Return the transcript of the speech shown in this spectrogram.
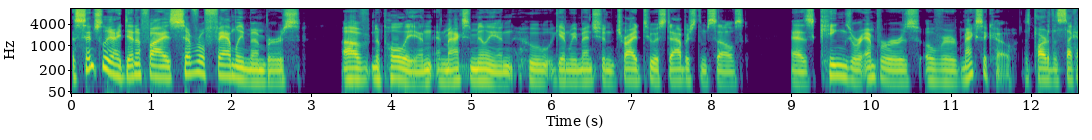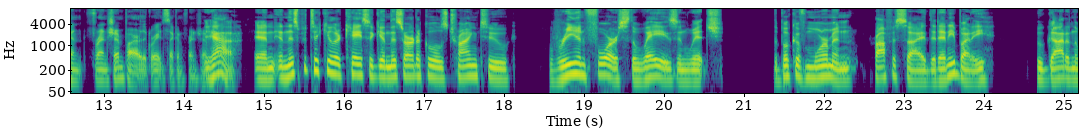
essentially identifies several family members of Napoleon and Maximilian, who, again, we mentioned tried to establish themselves as kings or emperors over Mexico. As part of the second French Empire, the great second French Empire. Yeah. And in this particular case, again, this article is trying to reinforce the ways in which the Book of Mormon prophesied that anybody who got in the,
